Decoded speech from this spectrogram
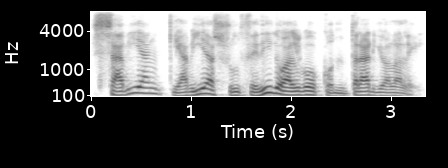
sabían que había sucedido algo contrario a la ley.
